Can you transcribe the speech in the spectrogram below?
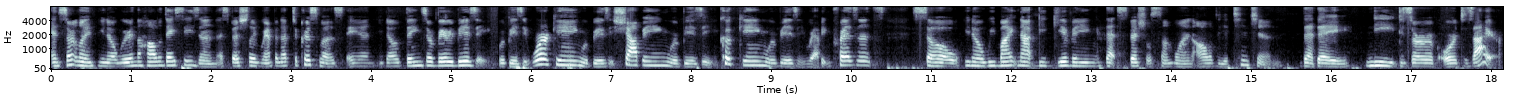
And certainly, you know, we're in the holiday season, especially ramping up to Christmas, and, you know, things are very busy. We're busy working, we're busy shopping, we're busy cooking, we're busy wrapping presents. So, you know, we might not be giving that special someone all of the attention that they need, deserve, or desire.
